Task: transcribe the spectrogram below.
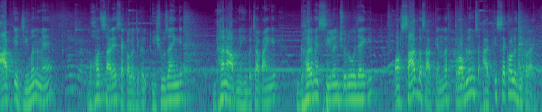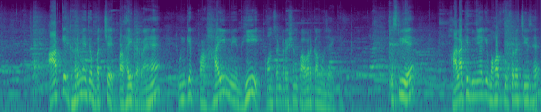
आपके जीवन में बहुत सारे साइकोलॉजिकल इश्यूज़ आएँगे, धन आप नहीं बचा पाएँगे, घर में सीलन शुरू हो जाएगी और साथ बसात के अंदर प्रॉब्लम्स आपकी साइकोलॉजी पर आएगी। आपके घर में जो बच्चे पढ़ाई कर रहे हैं, उनके पढ़ाई में भी कंसंट्रेशन पावर कम हो जाएगी। इसलिए, हालाँकि दुनिया की बहुत खूबसूरत चीज़ है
